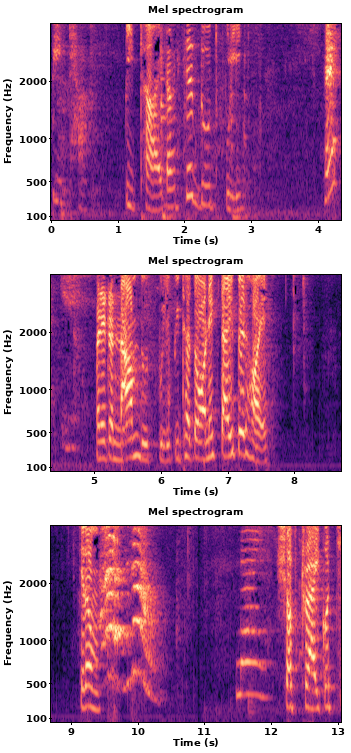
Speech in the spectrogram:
পিঠা। পিঠা এটা হচ্ছে দুধ পুলি। হ্যাঁ? মানে এটা নাম দুধ পুলি। পিঠা তো অনেক টাইপের হয়। কিরম. সব ট্রাই করছে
